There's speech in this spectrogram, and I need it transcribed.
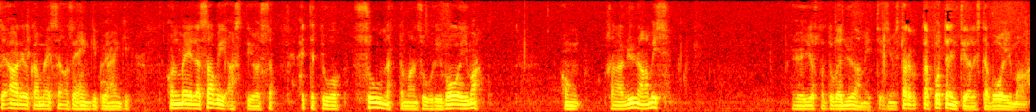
se aari, joka meissä on se henkipyhänki, on meillä saviastioissa, että tuo suunnattoman suuri voima on sana dynamis, josta tulee dynamiitti esimerkiksi, tarkoittaa potentiaalista voimaa.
